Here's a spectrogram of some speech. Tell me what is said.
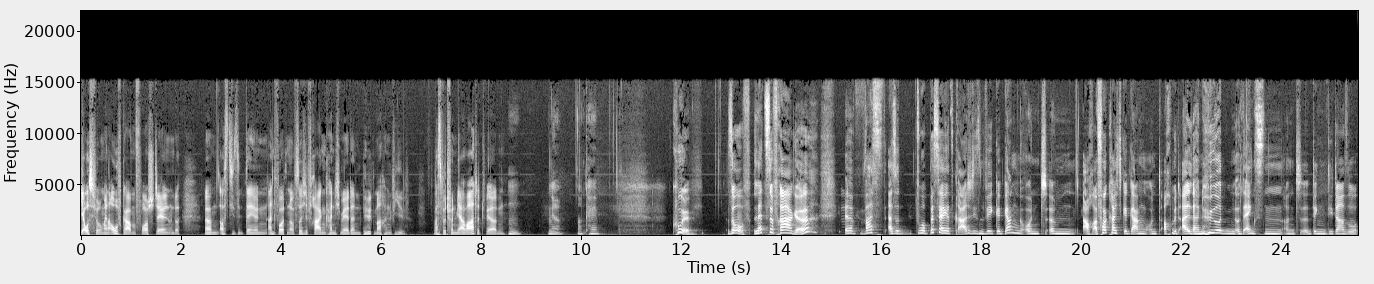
die Ausführung meiner Aufgaben vorstellen und ähm, aus diesen den Antworten auf solche Fragen kann ich mir dann ein Bild machen, wie was wird von mir erwartet werden. Hm. Ja, okay. Cool. So, letzte Frage. Äh, was, also du bist ja jetzt gerade diesen Weg gegangen und ähm, auch erfolgreich gegangen und auch mit all deinen Hürden und Ängsten und äh, Dingen, die da so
